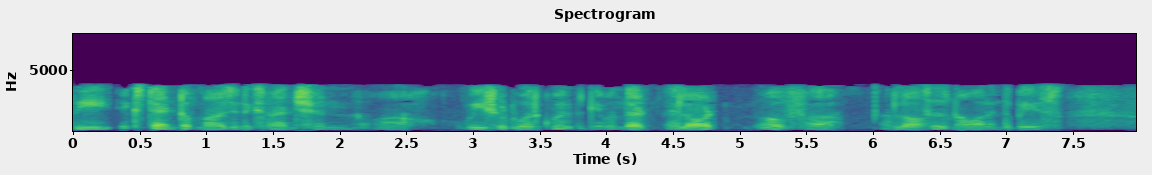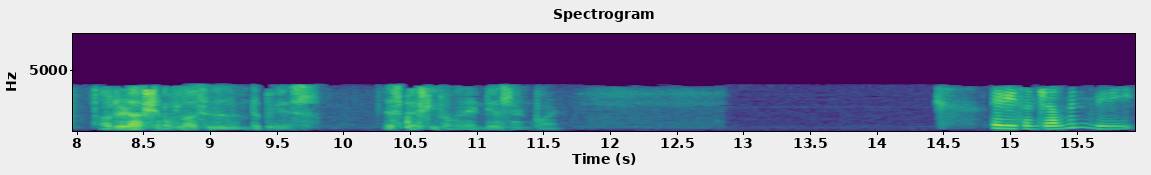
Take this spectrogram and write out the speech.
the extent of margin expansion uh, we should work with, given that a lot of uh, losses now are in the base, or reduction of losses is in the base, especially from an India standpoint? Ladies and gentlemen, we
